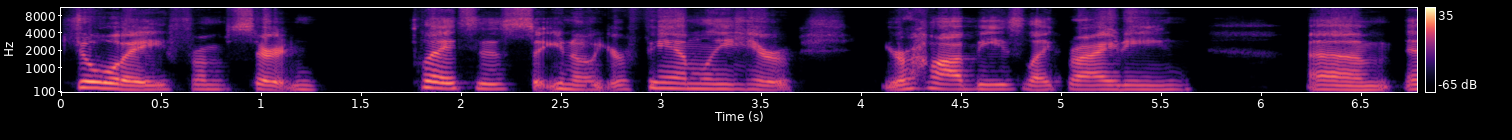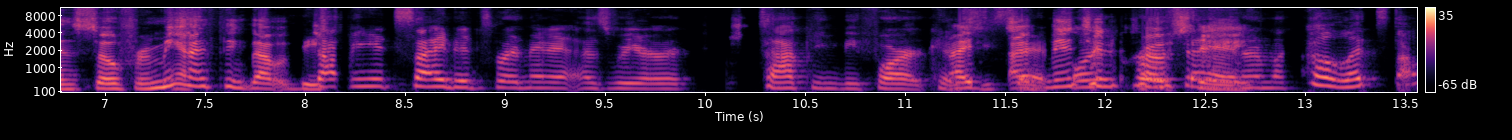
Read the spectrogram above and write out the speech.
joy from certain places so you know your family your your hobbies like writing Um, and so for me, I think that would be got me excited for a minute as we were talking before because I, I mentioned crochet. crochet. and I'm like, oh, let's talk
